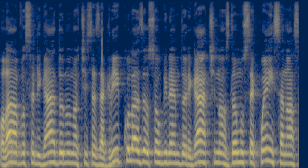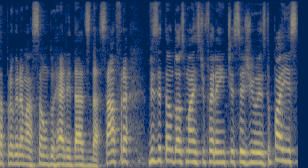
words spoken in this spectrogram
Olá, você ligado no Notícias Agrícolas, eu sou Guilherme Dorigati. Nós damos sequência à nossa programação do Realidades da Safra, visitando as mais diferentes regiões do país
